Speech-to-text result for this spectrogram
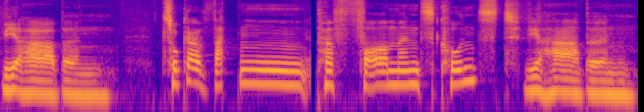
Wir haben Zuckerwatten, Performance, Kunst. Wir haben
